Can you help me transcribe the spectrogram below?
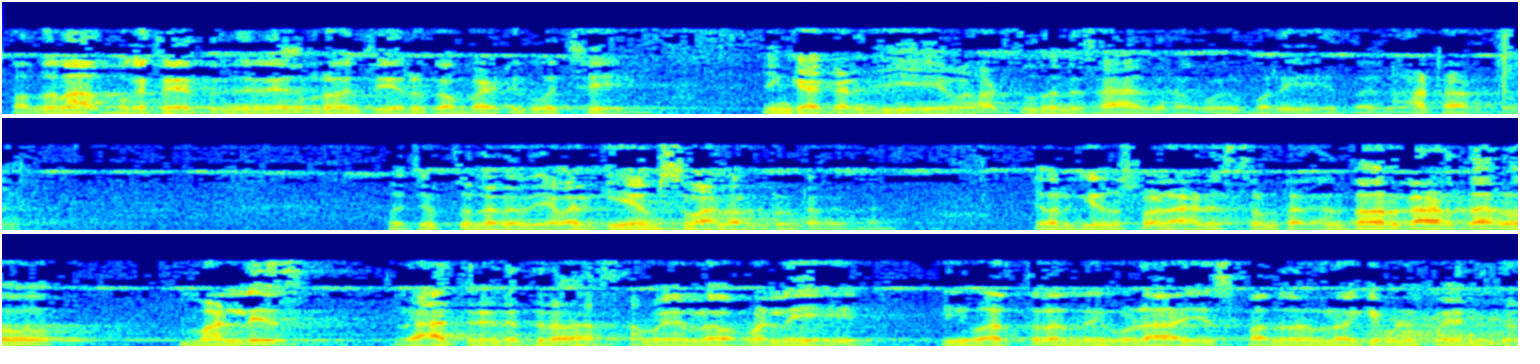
స్పందనాత్మక చైతన్యంలోంచి ఎరుక బయటకు వచ్చి ఇంకెక్కడి నుంచి ఏం ఆడుతుందండి సాయంత్రం విపరీతమైన ఆట ఆడుతుంది. చెప్తున్నారు కదా ఎవరి గేమ్స్ వాళ్ళు అంటుంటారు కదా. ఎవరి గేమ్స్ వాళ్ళు ఆడిస్తూ ఉంటారు ఎంతవరకు ఆడతారు? మళ్ళీ రాత్రి నిద్ర సమయంలో మళ్ళీ ఈ వర్తలన్నీ కూడా ఈ స్పందనలోకి ఇమిడిపోయి నిద్ర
